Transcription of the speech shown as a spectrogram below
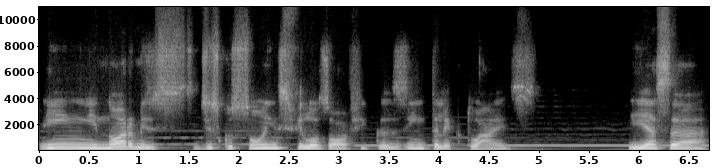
em enormes discussões filosóficas e intelectuais. E essa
